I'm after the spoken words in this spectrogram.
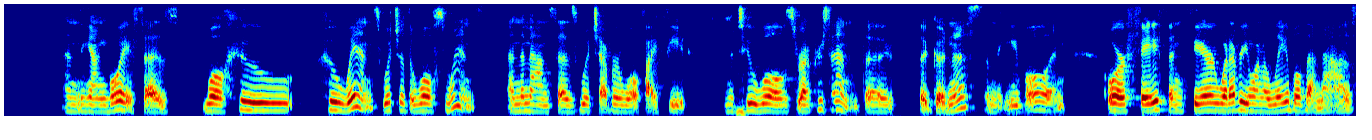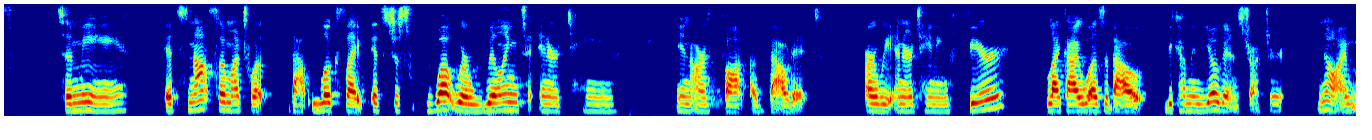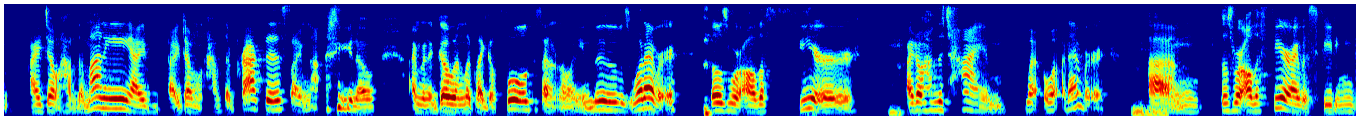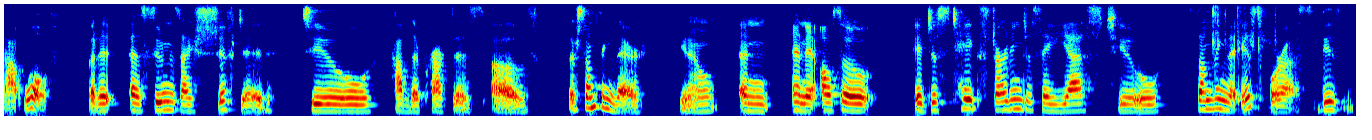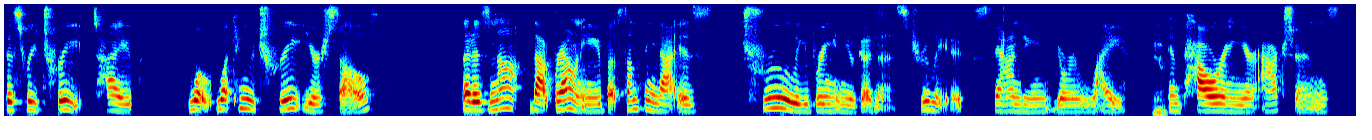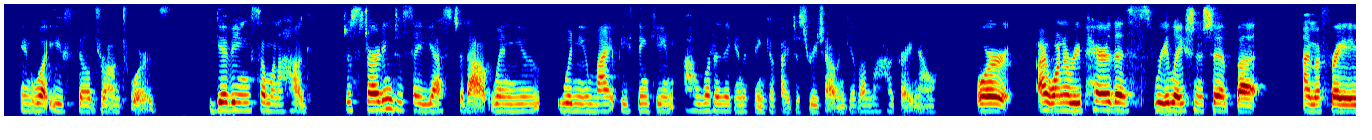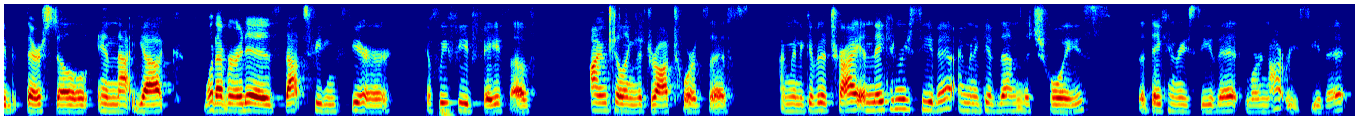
And the young boy says well who who wins? Which of the wolves wins? And the man says whichever wolf i feed. And the hmm. two wolves represent the the goodness and the evil and or faith and fear whatever you want to label them as. To me it's not so much what that looks like it's just what we're willing to entertain in our thought about it. Are we entertaining fear like i was about becoming the yoga instructor? No i'm i don't have the money i i don't have the practice i'm not you know i'm going to go and look like a fool because i don't know any moves whatever. Those were all the fear. I don't have the time what, whatever. Mm-hmm. um, those were all the fear i was feeding that wolf. But it, as soon as i shifted to have the practice of there's something there you know? And and it also it just takes starting to say yes to something that is for us this this retreat type what what can you treat yourself that is not that brownie but something that is truly bringing you goodness truly expanding your life yeah. empowering your actions in what you feel drawn towards giving someone a hug just starting to say yes to that when you when you might be thinking oh what are they going to think if i just reach out and give them a hug right now or i want to repair this relationship but i'm afraid they're still in that yuck whatever it is that's feeding fear if we feed faith of i'm feeling the draw towards this. I'm going to give it a try and they can receive it. I'm going to give them the choice that they can receive it or not receive it.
